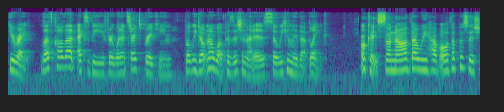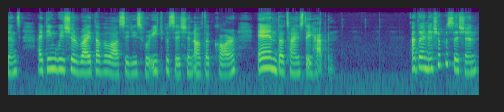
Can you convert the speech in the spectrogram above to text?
You're right. Let's call that XB for when it starts braking, but we don't know what position that is, so we can leave that blank. Okay, so now that we have all the positions, I think we should write the velocities for each position of the car and the times they happen. At the initial position,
